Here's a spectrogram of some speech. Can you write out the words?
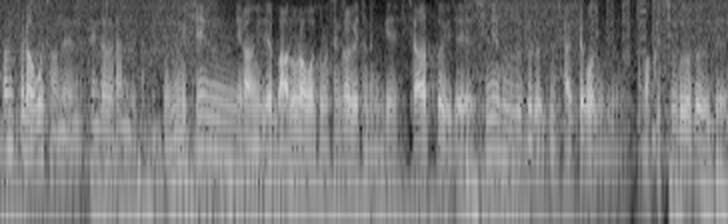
선수라고 저는 생각을 합니다. 용심이랑 이제 마루라고 좀 생각이 드는 게 제가 또 이제 신인 선수들을 좀 잘 패거든요. 아마 그 친구들도 이제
